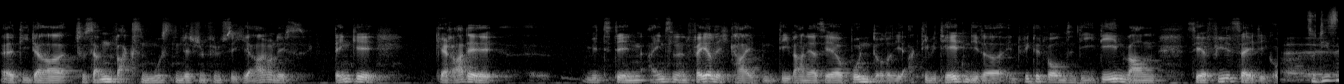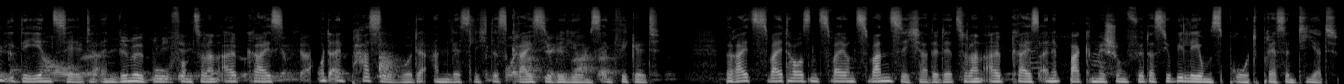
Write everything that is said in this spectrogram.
äh, die da zusammenwachsen mussten in den letzten 50 Jahren. Und ich denke, gerade mit den einzelnen Feierlichkeiten, die waren ja sehr bunt oder die Aktivitäten, die da entwickelt worden sind, die Ideen waren sehr vielseitig. Zu diesen Ideen zählte ein Wimmelbuch vom Zollernalbkreis und ein Puzzle wurde anlässlich des Kreisjubiläums entwickelt. Bereits 2022 hatte der Zollernalbkreis eine Backmischung für das Jubiläumsbrot präsentiert.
